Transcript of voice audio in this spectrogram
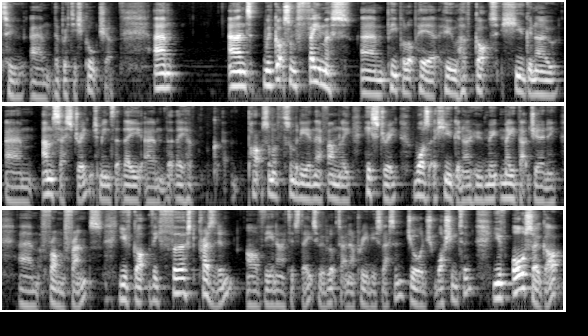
to um, the British culture. Um, and we've got some famous um, people up here who have got Huguenot um, ancestry, which means that they um, that they have part some of somebody in their family history was a Huguenot who made that journey um, from France. You've got the first president of the United States, who we've looked at in our previous lesson, George Washington. You've also got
